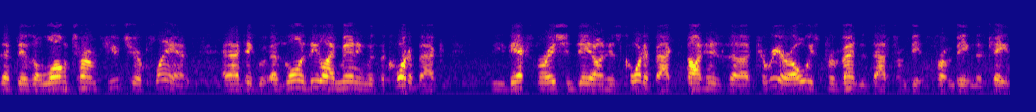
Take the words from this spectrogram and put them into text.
that there's a long-term future plan. And I think as long as Eli Manning was the quarterback, the, the expiration date on his quarterback on his uh, career always prevented that from be, from being the case.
